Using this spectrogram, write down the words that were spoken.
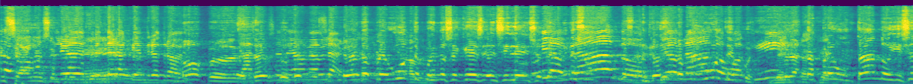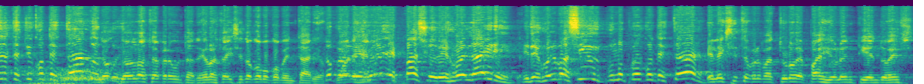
15 años sin a defender a Kendry otra vez. No, pero usted no pregunte, pues no se quede en silencio. Estoy hablando, estoy hablando, pues. Joaquín. Me la estás preguntando, Gisela, te estoy contestando. No, pues. no lo estoy preguntando, yo lo estoy diciendo como comentario. No, pero dejó el espacio, dejó el aire, y dejó el vacío y uno puede contestar. El éxito prematuro de Paz, yo lo entiendo, es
